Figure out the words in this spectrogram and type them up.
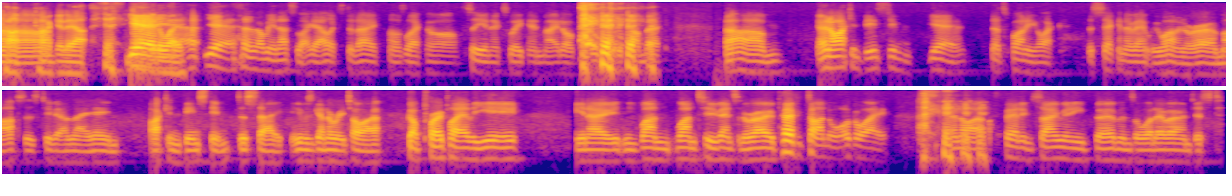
can't Uh, can't get out. Can't Yeah, get yeah, yeah. I mean, that's like Alex today. I was like, oh, see you next weekend, mate. I'll come back. Um, and I convinced him. Yeah, that's funny. Like the second event we won in a row, Masters 2018, I convinced him to stay. He was going to retire. Got Pro Player of the Year. You know, he won won two events in a row. Perfect time to walk away. And I fed him so many bourbons or whatever, and just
